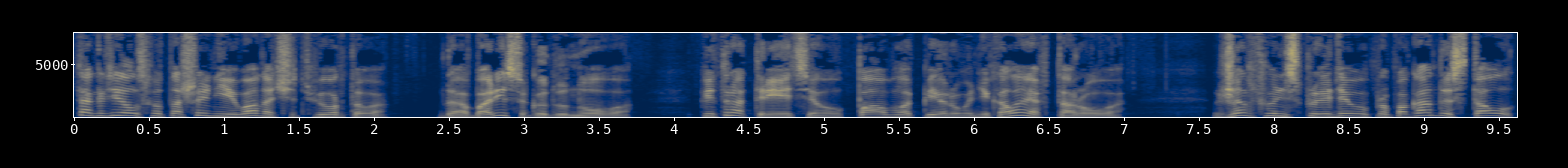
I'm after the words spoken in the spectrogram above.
Так делалось в отношении Ивана IV, да, Бориса Годунова, Петра III, Павла I, Николая II. Жертвой несправедливой пропаганды стал,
